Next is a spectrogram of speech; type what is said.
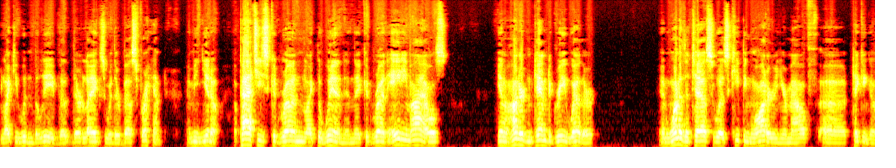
like you wouldn't believe. The, their legs were their best friend. I mean you know apaches could run like the wind and they could run 80 miles in 110 degree weather. And one of the tests was keeping water in your mouth uh, taking a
